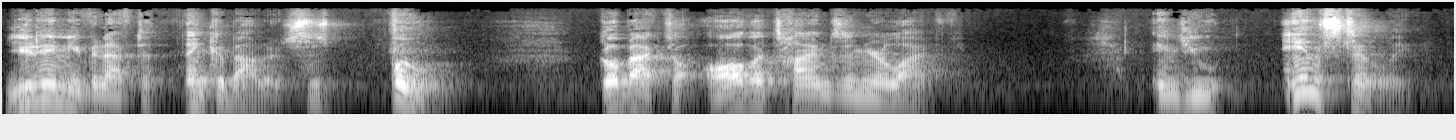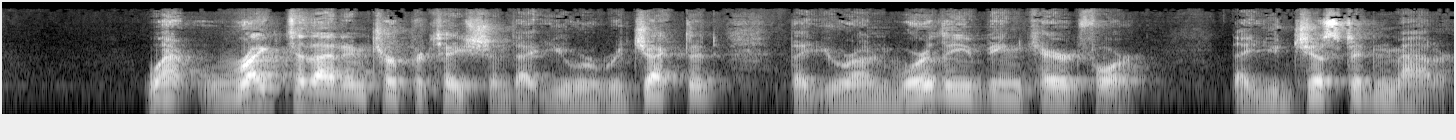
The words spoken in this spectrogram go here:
You didn't even have to think about it. It's just boom. Go back to all the times in your life. And you instantly went right to that interpretation that you were rejected, that you were unworthy of being cared for, that you just didn't matter.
